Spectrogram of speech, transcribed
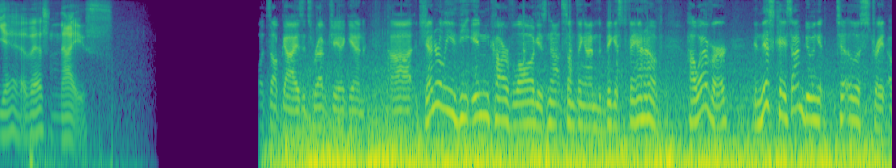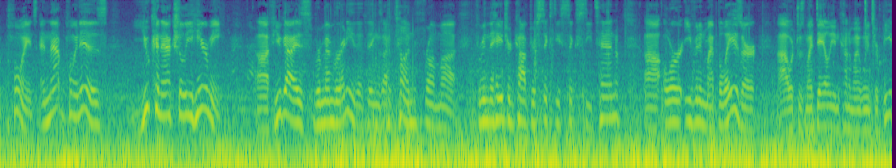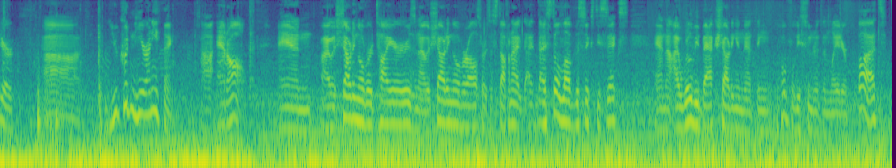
Yeah, that's nice. What's up guys, it's RevJ again. Uh, generally the in-car vlog is not something I'm the biggest fan of. However, in this case I'm doing it to illustrate a point, and that point is, you can actually hear me. Uh, if you guys remember any of the things I've done from uh, from in the Hatred Copter 606010, uh, or even in my Blazer, uh, which was my daily and kind of my winter beater, uh, you couldn't hear anything uh, at all. And I was shouting over tires, and I was shouting over all sorts of stuff. And I, I, I still love the 66, and I will be back shouting in that thing hopefully sooner than later. But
